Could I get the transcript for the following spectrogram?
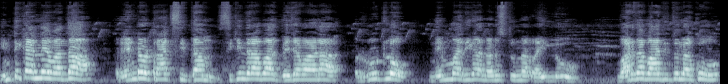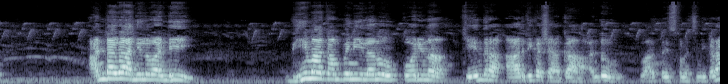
ఇంటికన్నే వద్ద రెండో ట్రాక్ సిద్ధం. సికింద్రాబాద్ బెజవాడ రూట్లో నెమ్మదిగా నడుస్తున్న రైళ్ళు. వరద బాధితులకు అండగా నిలవండి. బీమా కంపెనీలను కోరిన కేంద్ర ఆర్థిక శాఖ అంటూ వార్త తీసుకుని వచ్చింది ఇక్కడ.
